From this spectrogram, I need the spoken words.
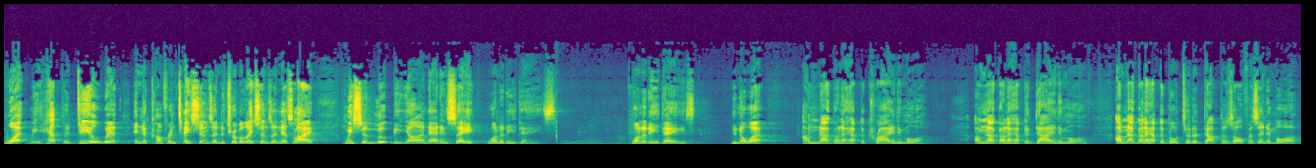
what we have to deal with in the confrontations and the tribulations in this life. We should look beyond that and say, one of these days, one of these days, you know what? I'm not going to have to cry anymore. I'm not going to have to die anymore. I'm not going to have to go to the doctor's office anymore.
